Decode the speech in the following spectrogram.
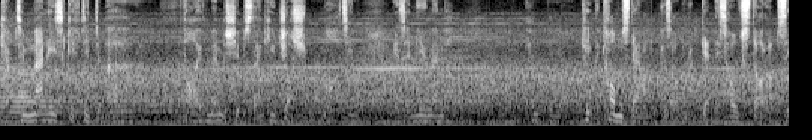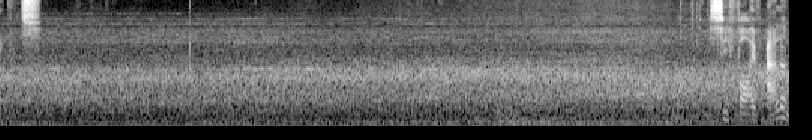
Captain Manny's gifted uh, five memberships. Thank you, Josh Martin is a new member. Keep the, uh, keep the comms down because I want to get this whole startup sequence. C5 Allen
